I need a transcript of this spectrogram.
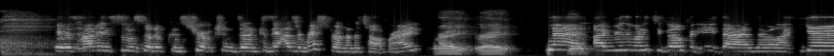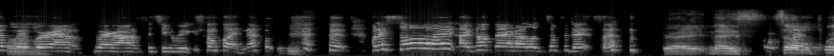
Oh, It was having some sort of construction done because it has a restaurant at the top, right? right, right. Yeah. I really wanted to go up and eat there, and they were like, "Yeah, we're, Oh. we're out, we're out for two weeks." I'm like, "No," but I saw it. I got there and I looked up at it. So Right, nice. So for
